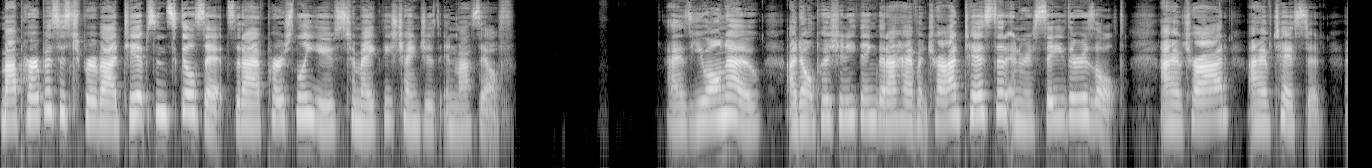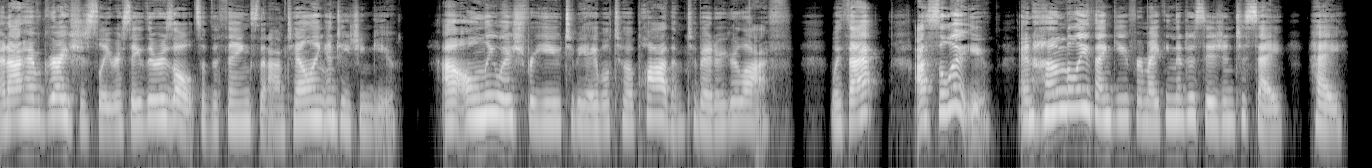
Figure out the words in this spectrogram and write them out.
My purpose is to provide tips and skill sets that I have personally used to make these changes in myself. As you all know, I don't push anything that I haven't tried, tested, and received the result. I have tried, I have tested, and I have graciously received the results of the things that I'm telling and teaching you. I only wish for you to be able to apply them to better your life. With that, I salute you and humbly thank you for making the decision to say, hey,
